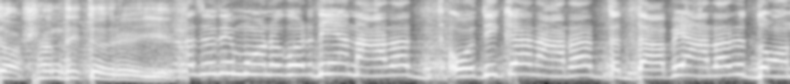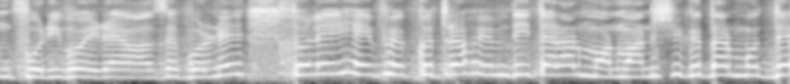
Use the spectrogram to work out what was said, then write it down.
যে অশান্তি তৈরি হয়ে যায়। যদি মনে করে দিয়ে আনারা অধিকার আনার দাবি আনার দন ফরিব এরা আছে পড়ে তাহলে এই ফেকত্রা হইম দিই তার মন মানসিকতার মধ্যে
